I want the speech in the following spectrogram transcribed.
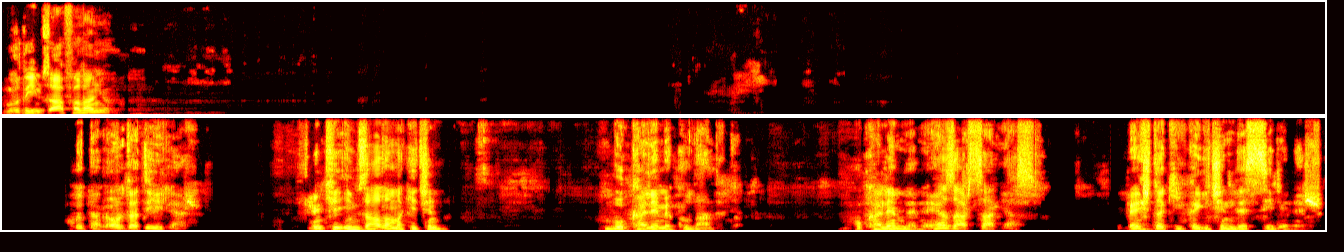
Burada imza falan yok. Buradan orada değiller. Çünkü imzalamak için bu kalemi kullandık. Bu kalemle ne yazarsan yaz. Beş dakika içinde silinir.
